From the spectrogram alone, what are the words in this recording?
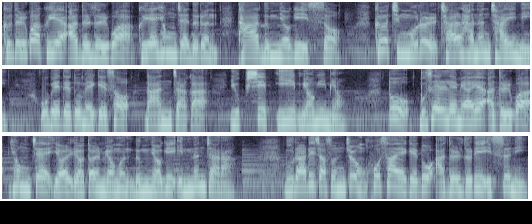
그들과 그의 아들들과 그의 형제들은 다 능력이 있어 그 직무를 잘 하는 자이니 오베데돔에게서 난 자가 62명이며 또 무셀레미아의 아들과 형제 18명은 능력이 있는 자라. 무라리 자손 중 호사에게도 아들들이 있으니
